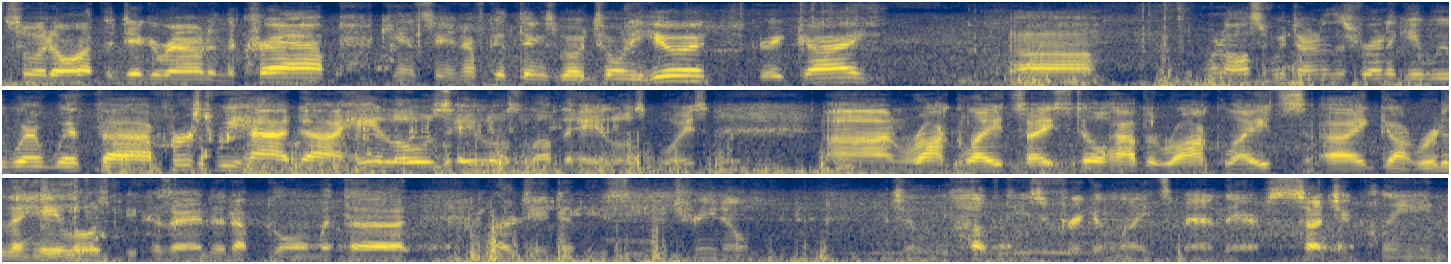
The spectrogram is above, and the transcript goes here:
so I don't have to dig around in the crap. Can't say enough good things about Tony Hewitt. Great guy. Um, else we done to this Renegade? We went with, uh, first we had uh, Halos. Halos, love the Halos, boys. Uh, rock lights, I still have the rock lights. I got rid of the Halos because I ended up going with the RJWC Neutrino, which I love these friggin' lights, man. They have such a clean,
